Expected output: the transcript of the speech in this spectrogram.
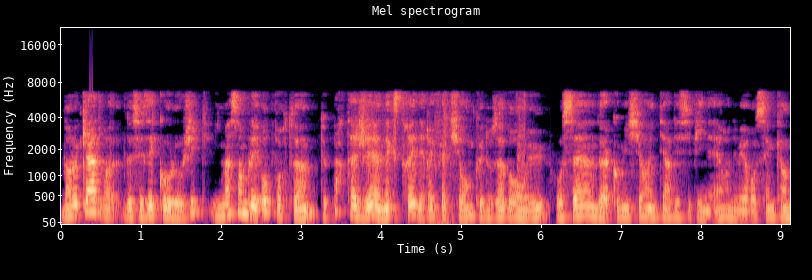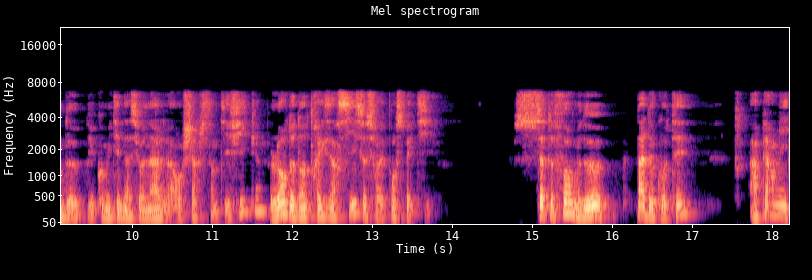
Dans le cadre de ces échos logiques, il m'a semblé opportun de partager un extrait des réflexions que nous avons eues au sein de la commission interdisciplinaire numéro 52 du Comité national de la recherche scientifique lors de notre exercice sur les prospectives. Cette forme de pas de côté a permis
